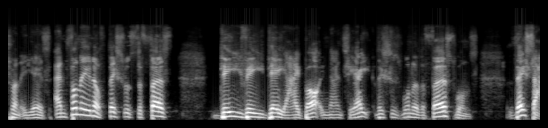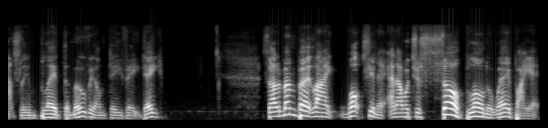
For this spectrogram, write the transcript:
20 years. And funny enough, this was the first DVD I bought in 98. This is one of the first ones. This actually and the movie on DVD. So I remember like watching it and I was just so blown away by it.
